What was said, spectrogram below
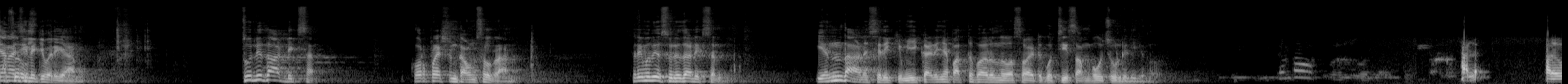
ഞാൻ അജിയിലേക്ക് വരികയാണ്. സുനിത ഡിക്സൺ കോർപ്പറേഷൻ കൗൺസിലറാണ്. ശ്രീമതി സുനിത ഡിക്സൺ എന്താണ് ശരിക്കും ഈ കഴിഞ്ഞ പത്ത് പതിനൊന്ന് ദിവസമായിട്ട് കൊച്ചി സംഭവിച്ചുകൊണ്ടിരിക്കുന്നത്? ഹലോ? ഹലോ?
